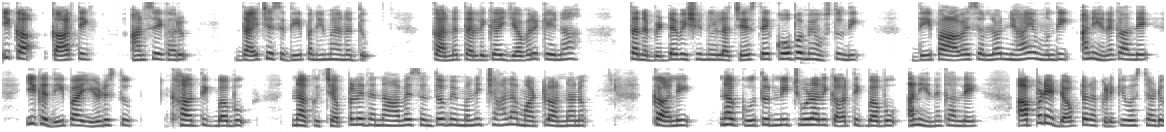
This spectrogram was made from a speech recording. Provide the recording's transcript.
ఇక కార్తీక్ అనసే గారు దయచేసి దీపనేమీ అనద్దు. కన్న తల్లిగా ఎవరికైనా తన బిడ్డ విషయంలో ఇలా చేస్తే కోపమే వస్తుంది. దీప ఆవేశంలో న్యాయం ఉంది అని వెనకాలే ఇక దీప ఏడుస్తూ కార్తిక్ బాబు నాకు చెప్పలేదన్న ఆవేశంతో మిమ్మల్ని చాలా మాటలు అన్నాను. కానీ నా కూతుర్ని చూడాలి కార్తిక్ బాబు అని వెనకాలే అప్పుడే డాక్టర్ అక్కడికి వస్తాడు.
